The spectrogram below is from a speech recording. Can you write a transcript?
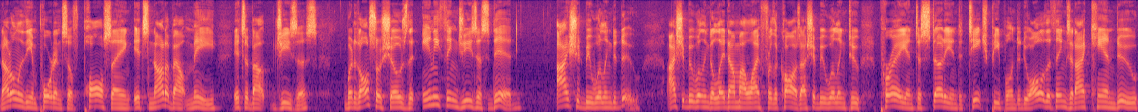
not only the importance of Paul saying, It's not about me, it's about Jesus, but it also shows that anything Jesus did, I should be willing to do. I should be willing to lay down my life for the cause. I should be willing to pray and to study and to teach people and to do all of the things that I can do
